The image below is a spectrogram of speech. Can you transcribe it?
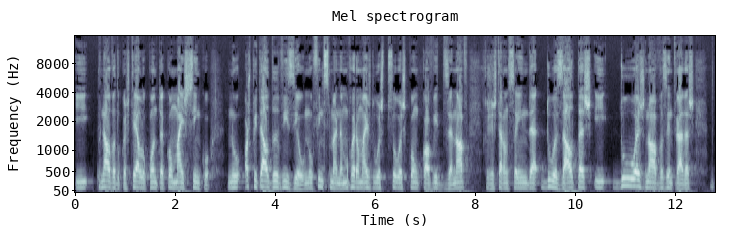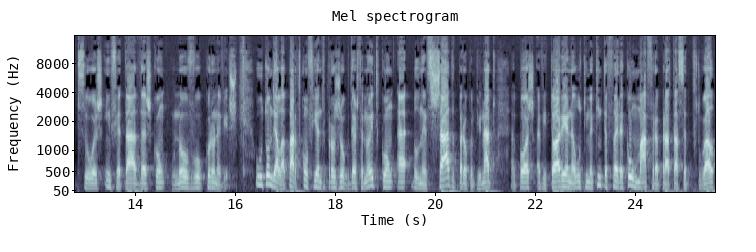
e Penalva do Castelo conta com mais 5. No Hospital de Viseu, no fim de semana, morreram mais duas pessoas com Covid-19. Registaram-se ainda duas altas e duas novas entradas de pessoas infectadas com o novo coronavírus. O Tondela parte confiante para o jogo desta noite com a Belenenses Sade para o campeonato, após a vitória na última quinta-feira com o Mafra para a Taça de Portugal.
